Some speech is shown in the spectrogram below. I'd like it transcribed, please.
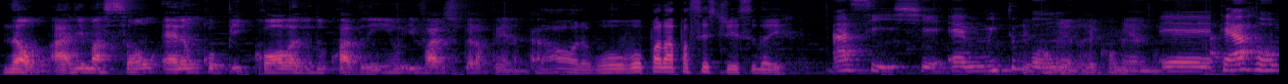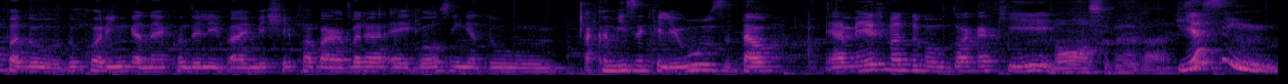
Não, a animação ela é um copia e cola ali do quadrinho e vale super a pena, cara. Da hora, vou, vou parar pra assistir esse daí. Assiste, é muito bom. Recomendo, recomendo. É, até a roupa do, do Coringa, né, quando ele vai mexer com a Bárbara, é igualzinha do. a camisa que ele usa e tal. É a mesma do, do HQ. Nossa, é verdade. E assim,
